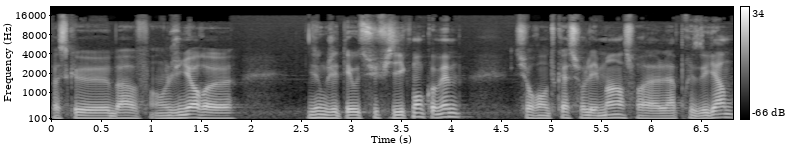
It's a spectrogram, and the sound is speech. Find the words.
Parce que bah, en junior, euh, disons que j'étais au-dessus physiquement quand même, sur, en tout cas sur les mains, sur la, prise de garde.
